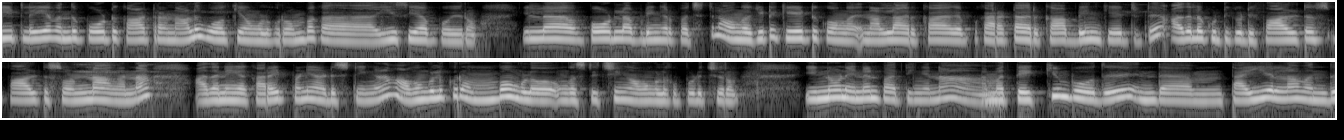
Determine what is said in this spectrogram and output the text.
வீட்டிலையே வந்து போட்டு காட்டுறனாலும் ஓகே அவங்களுக்கு ரொம்ப க ஈஸியாக போயிடும் இல்லை போடல அப்படிங்கிற பட்சத்தில் அவங்கக்கிட்ட கேட்டுக்கோங்க. நல்லா இருக்கா? கரெக்டாக இருக்கா? அப்படின்னு கேட்டுட்டு அதில் குட்டி குட்டி ஃபால்ட்டு ஃபால்ட்டு சொன்னாங்கன்னா அதை நீங்கள் கரெக்ட் பண்ணி அடிச்சிட்டிங்கன்னா அவங்களுக்கு ரொம்ப உங்களை உங்கள் ஸ்டிச்சிங் அவங்களுக்கு பிடிச்சிரும். இன்னொன்று என்னென்னு பார்த்தீங்கன்னா நம்ம தைக்கும்போது இந்த தையல்லாம் வந்து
